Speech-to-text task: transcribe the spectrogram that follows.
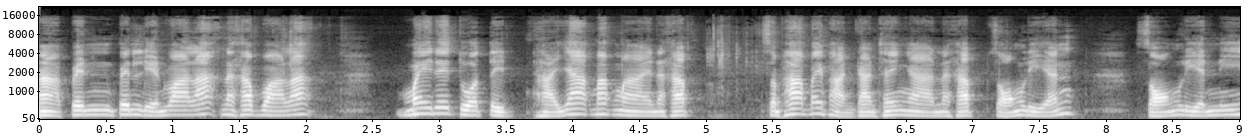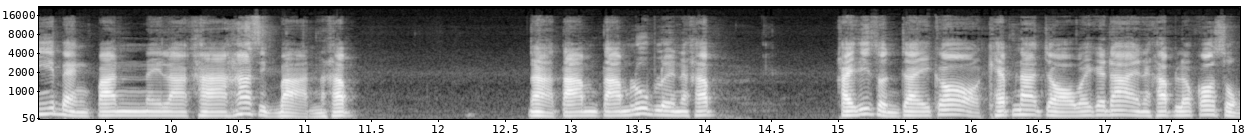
อ่าเป็นเป็นเหรียญวาระนะครับ วาระไม่ได้ตัวติดหายากมากมายนะครับ สภาพไม่ผ่านการใช้งานนะครับสองเหรียญสองเหรียญนี้แบ่งปันในราคา50บาทนะครับอ่าตามตามรูปเลยนะครับ ใครที่สนใจก็แคปหน้าจอไว้ก็ได้นะครับ แล้วก็ส่ง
